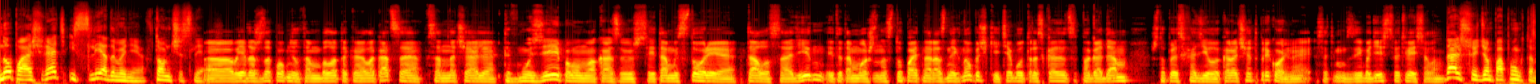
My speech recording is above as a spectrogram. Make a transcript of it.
но поощрять исследования в том числе. Uh, я даже запомнил, там была такая локация в самом начале. Ты в музее, по-моему, оказываешься, и там история Талоса 1, и ты там можешь наступать на разные кнопочки, и тебе будут рассказываться по годам, что происходило. Короче, это прикольно, с этим взаимодействовать весело. Дальше идем по пунктам.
